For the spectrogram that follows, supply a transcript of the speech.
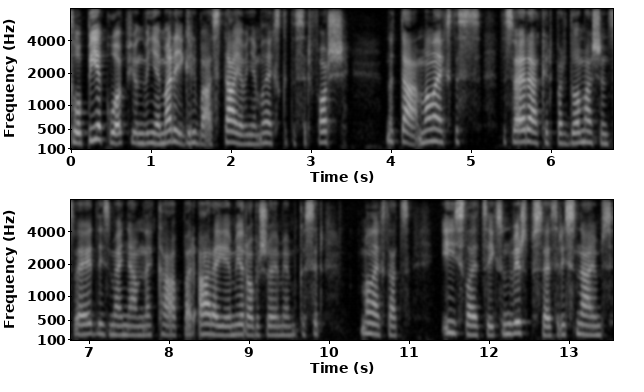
to piekopja, un viņiem arī gribās tā, jo viņiem liekas, ka tas ir forši. Nu tā, man liekas, tas, tas vairāk ir par domāšanas veidu izmaiņām nekā par ārējiem ierobežojumiem, kas ir man liekas, tāds īslaicīgs un virspusējs risinājums,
